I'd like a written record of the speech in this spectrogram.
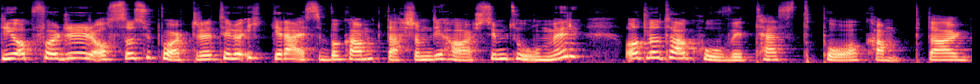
De oppfordrer også supportere til å ikke reise på kamp dersom de har symptomer, og til å ta covid-test på kampdag.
